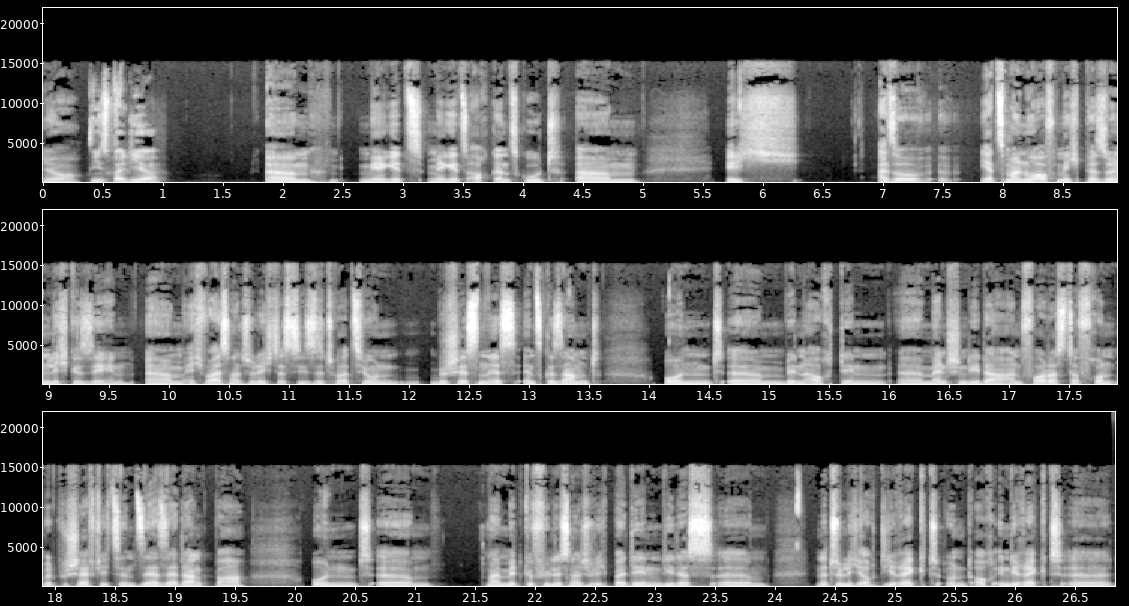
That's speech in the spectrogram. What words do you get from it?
Ja. Wie ist bei dir? Ähm, mir geht's, mir geht's auch ganz gut. Ähm, ich, also jetzt mal nur auf mich persönlich gesehen. Ähm, ich weiß natürlich, dass die Situation beschissen ist insgesamt und ähm, bin auch den äh, Menschen, die da an vorderster Front mit beschäftigt sind, sehr, sehr dankbar. Und ähm, mein Mitgefühl ist natürlich bei denen, die das ähm, natürlich auch direkt und auch indirekt äh,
